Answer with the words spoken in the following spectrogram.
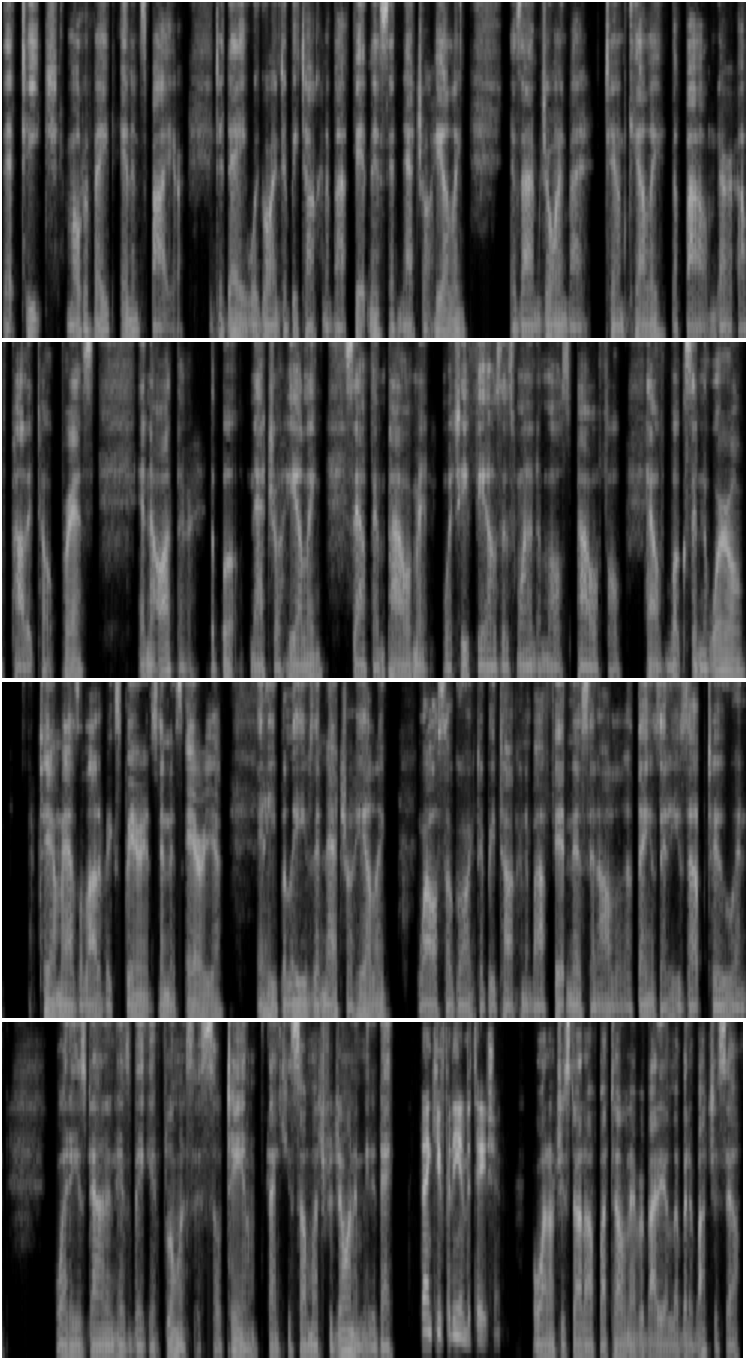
that teach, motivate, and inspire. Today we're going to be talking about fitness and natural healing as I'm joined by Tim Kelly, the founder of Polytope Press and the author of the book Natural Healing, Self Empowerment, which he feels is one of the most powerful health books in the world. Tim has a lot of experience in this area and he believes in natural healing we're also going to be talking about fitness and all of the things that he's up to and what he's done and his big influences. So, Tim, thank you so much for joining me today. Thank you for the invitation. Why don't you start off by telling everybody a little bit about yourself?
